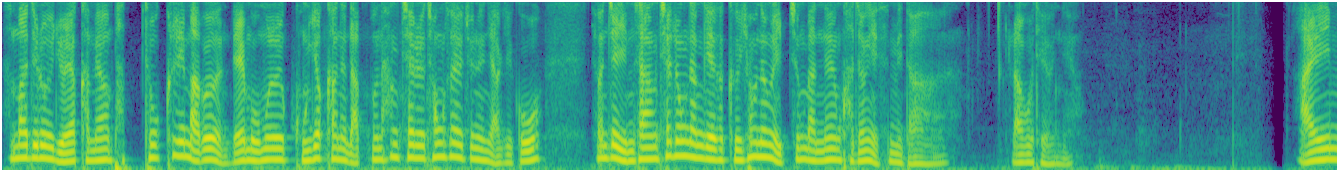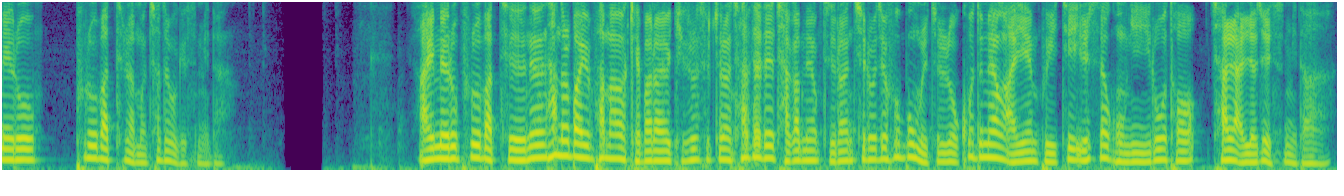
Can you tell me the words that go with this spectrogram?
한마디로 요약하면 밥토클리맙은 내 몸을 공격하는 나쁜 항체를 청소해주는 약이고 현재 임상 최종 단계에서 그 효능을 입증받는 과정에 있습니다. 라고 되어 있네요. 아이메로 프로바트를 한번 찾아보겠습니다. 아이메로 프로바트는 하놀바이오 파마가 개발하여 기술 수출한 차세대 자가면역 질환 치료제 후보 물질로 코드명 IMVT1402로 더 잘 알려져 있습니다.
